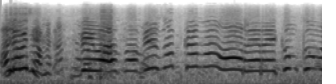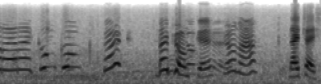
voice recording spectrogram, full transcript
Alusia. Była sobie żabka mała, rere piątkę. Piona, Daj cześć,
